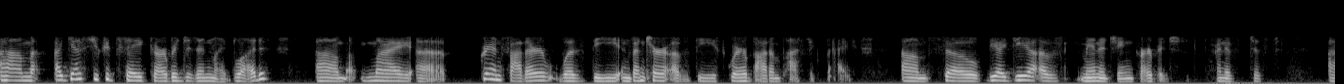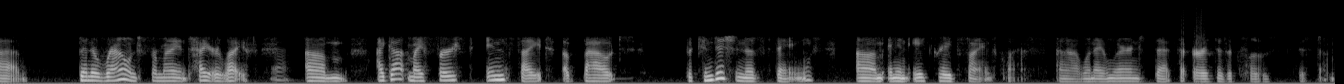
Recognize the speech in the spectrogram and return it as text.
um, I guess you could say garbage is in my blood. Um, my uh, grandfather was the inventor of the square bottom plastic bag. Um, so the idea of managing garbage kind of just uh, been around for my entire life. Yeah. Um, I got my first insight about the condition of things um, in an eighth grade science class uh, when I learned that the Earth is a closed system.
